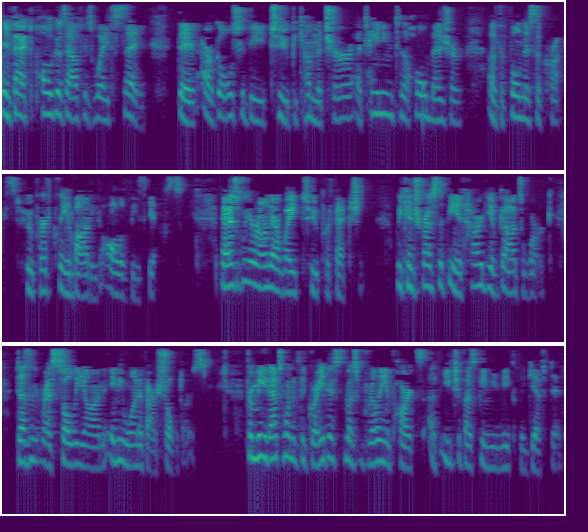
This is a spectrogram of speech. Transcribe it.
In fact, Paul goes out of his way to say that our goal should be to become mature, attaining to the whole measure of the fullness of Christ, who perfectly embodied all of these gifts. But as we are on our way to perfection, we can trust that the entirety of God's work doesn't rest solely on any one of our shoulders. For me, that's one of the greatest, most brilliant parts of each of us being uniquely gifted,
